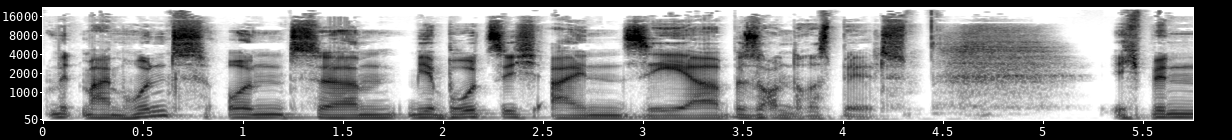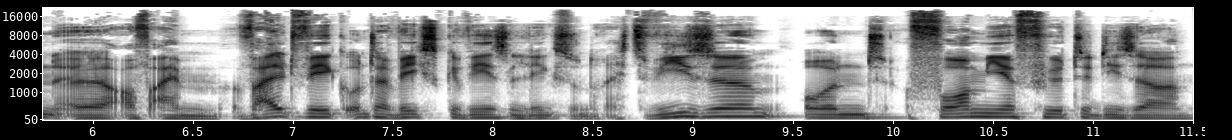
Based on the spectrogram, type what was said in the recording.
mit meinem Hund und ähm, mir bot sich ein sehr besonderes Bild. Ich bin äh, auf einem Waldweg unterwegs gewesen, links und rechts Wiese, und vor mir führte dieser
